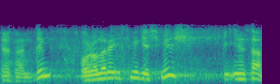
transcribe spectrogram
Efendim oralara ismi geçmiş bir insan.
